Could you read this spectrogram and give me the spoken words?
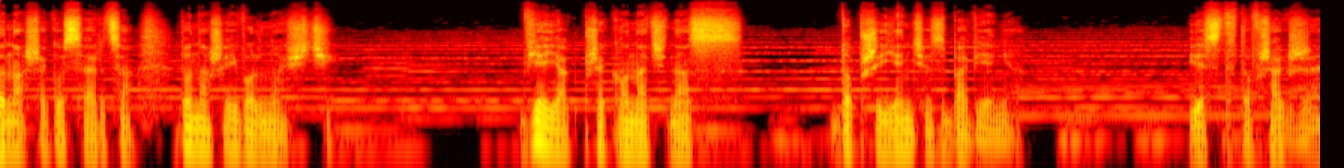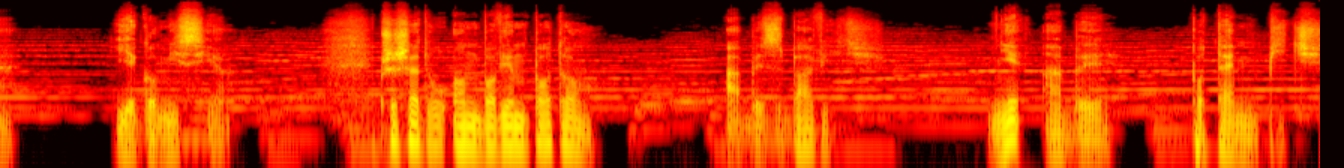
do naszego serca, do naszej wolności. Wie, jak przekonać nas do przyjęcia zbawienia. Jest to wszakże Jego misja. Przyszedł On bowiem po to, aby zbawić, nie aby potępić.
